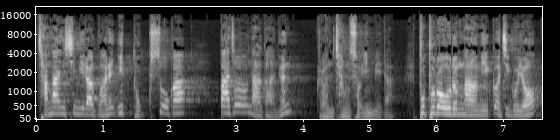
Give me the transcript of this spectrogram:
자만심이라고 하는 이 독소가 빠져나가는 그런 장소입니다. 부풀어 오른 마음이 꺼지고요.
